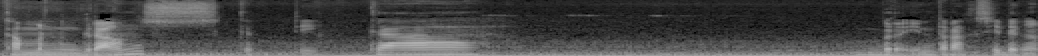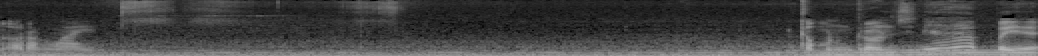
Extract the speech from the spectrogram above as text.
common grounds ketika berinteraksi dengan orang lain common ground sini apa ya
